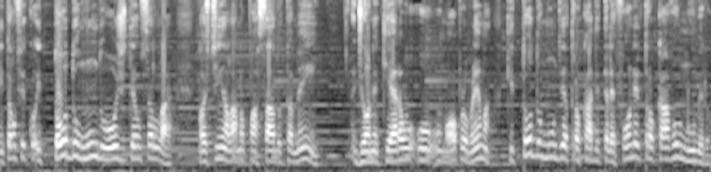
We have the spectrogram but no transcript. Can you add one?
Então ficou e todo mundo hoje tem um celular. Nós tinha lá no passado também Johnny, que era o, o, o, maior problema, que todo mundo ia trocar de telefone, ele trocava o número.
